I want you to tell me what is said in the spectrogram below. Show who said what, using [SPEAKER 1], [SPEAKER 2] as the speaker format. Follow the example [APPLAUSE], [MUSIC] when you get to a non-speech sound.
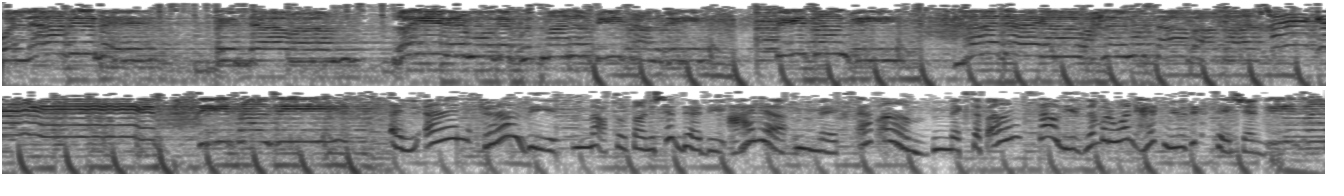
[SPEAKER 1] ولا بالبيت في الدوام. غير mood ك واسمعنا في ترانزيت في ترانزيت هدايا واحلى المسابقة. خليك قريب في ترانزيت
[SPEAKER 2] الآن ترانزيت مع سلطان الشدادي على Mix FM Mix FM Saudi's number 1 hit music station
[SPEAKER 1] في ترانزيت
